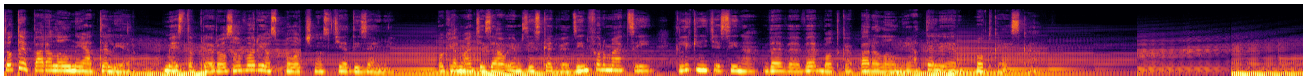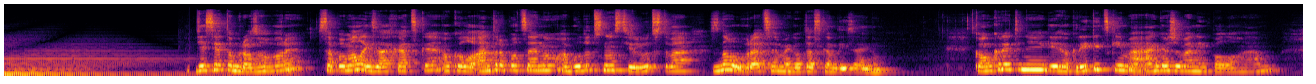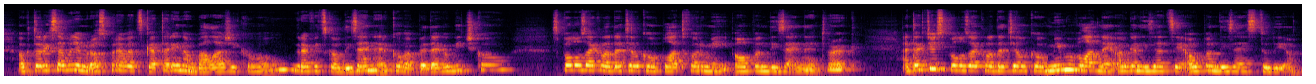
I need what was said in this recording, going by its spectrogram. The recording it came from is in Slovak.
Toto je Paralelný ateliér, miesto pre rozhovory o spoločnosti a dizajne. Pokiaľ máte záujem získať viac informácií, kliknite si na www.paralelnyatelier.sk V desiatom rozhovore sa po malej záchádzke okolo antropocénu a budúcnosti ľudstva znovu vraciame k otázkam dizajnu. Konkrétne k jeho kritickým a angažovaným polohám, o ktorých sa budem rozprávať s Katarínou Balážikovou, grafickou dizajnérkou a pedagogičkou, spoluzakladateľkou platformy Open Design Network a taktiež spoluzakladateľkou mimovládnej organizácie Open Design Studio.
